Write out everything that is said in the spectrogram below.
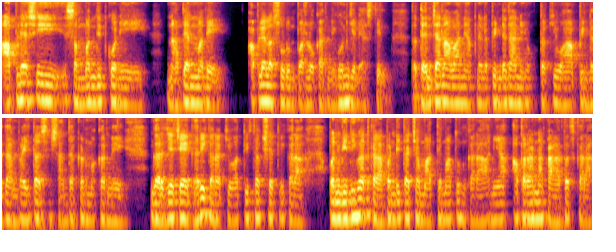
आपल्याशी संबंधित कोणी नात्यांमध्ये आपल्याला सोडून परलोकात निघून गेले असतील तर त्यांच्या नावाने आपल्याला पिंडदान युक्त किंवा पिंडदान रहित असे श्राद्ध कर्म करणे गरजेचे आहे. घरी करा किंवा तीर्थक्षेत्री करा पण विधिवत करा पंडिताच्या माध्यमातून करा आणि अपराह्न काळातच करा.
